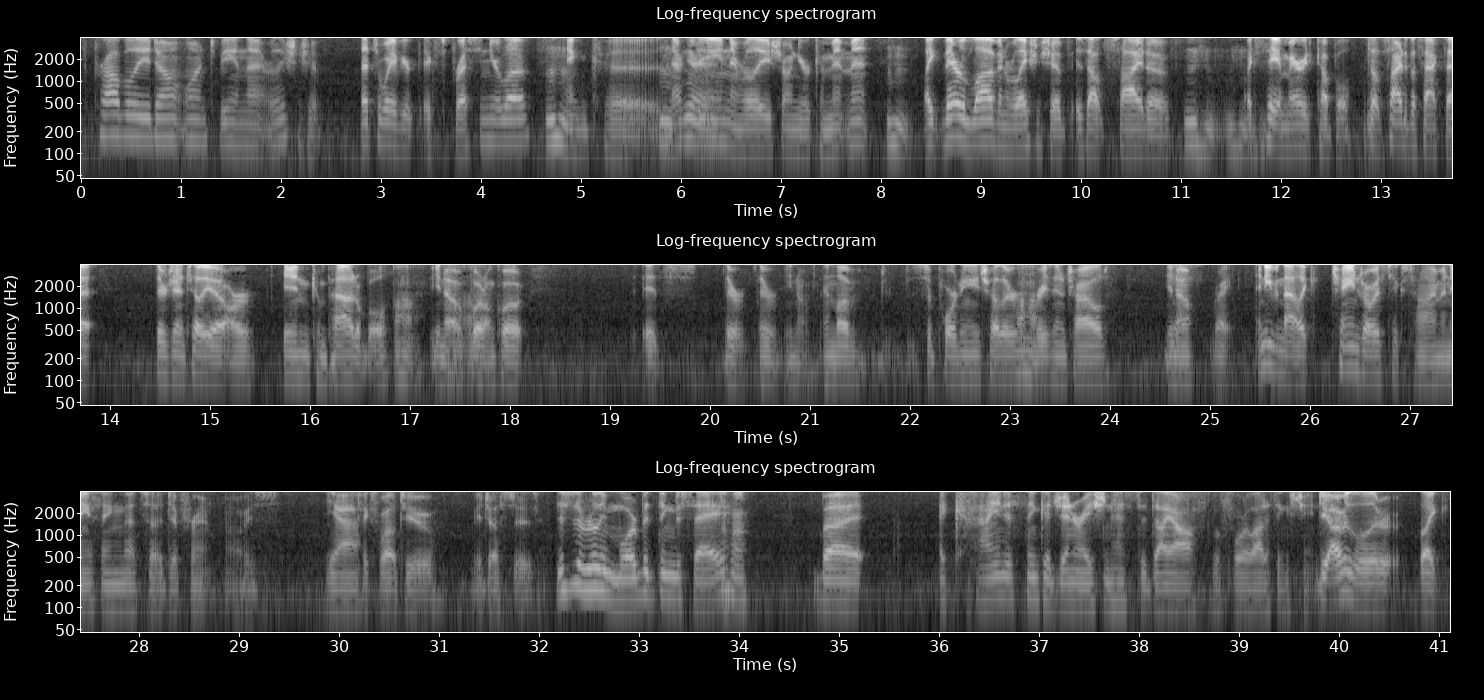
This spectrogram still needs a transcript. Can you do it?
you probably don't want to be in that relationship. That's a way of your expressing your love Mhm. and connecting yeah, yeah. and really showing your commitment. Mhm. Like their love and relationship is outside of Mm-hmm, like say a married couple it's outside of the fact that their genitalia are incompatible Uh-huh. you know Uh-huh. quote unquote it's they're they're you know in love supporting each other Uh-huh. raising a child you Yes, right? and even that like change always takes time and anything that's uh, different always Yeah. takes a while to be adjusted This is a really morbid thing to say, uh-huh. but I kind of think a generation has to die off before a lot of things change. dude i was literally like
